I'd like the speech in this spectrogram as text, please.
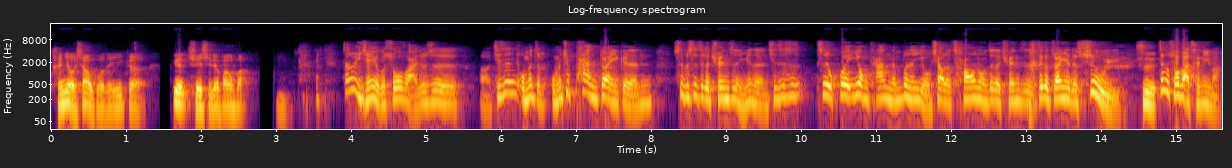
很有效果的一个阅学习的方法。嗯，张叔以前有个说法就是。啊、呃，其实我们怎么我们去判断一个人是不是这个圈子里面的人，其实是是会用他能不能有效的操弄这个圈子这个专业的术语，是这个说法成立吗？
